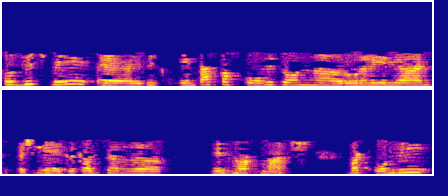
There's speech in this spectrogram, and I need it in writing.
So this way, uh, this impact of COVID on uh, rural area and especially agriculture uh, is not much. But only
